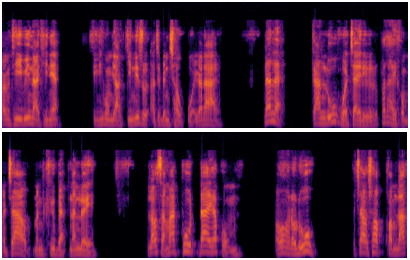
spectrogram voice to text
บางทีวินาทีเนี้ย สิ่งที่ผมอยากกินที่สุดอาจจะเป็นเฉาก๊วยก็ได้ นั่นแหละ การรู้หัวใจหรือพระทัยของพระเจ้ามันคือแบบนั้นเลย เราสามารถพูดได้ครับผมโอ้เรารู้พระเจ้าชอบความรัก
